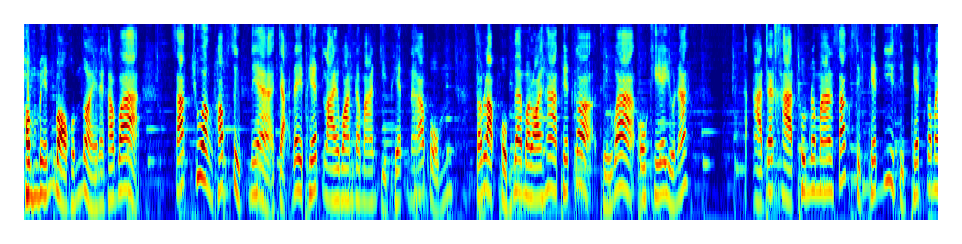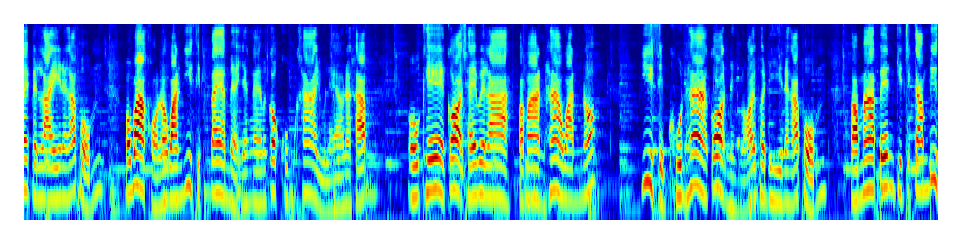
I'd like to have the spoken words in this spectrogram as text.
คอมเมนต์บอกผมหน่อยนะครับว่าสักช่วงท็อป 10 เนี่ย จะได้เพชรรายวันประมาณกี่เพชรนะครับผมสำหรับผมได้มา 105 เพชรก็ถือว่าโอเคอยู่นะอาจจะขาดทุนประมาณสัก 10 เพชร 20 เพชรก็ไม่เป็นไรนะครับผม เพราะว่าของรางวัล 20 แต้มเนี่ยยังไงมันก็คุ้มค่าอยู่แล้วนะครับ โอเคก็ใช้เวลาประมาณ 5 วันเนาะ 20คูณ5ก็ 100 พอดีนะครับผม ต่อมาเป็นกิจกรรมที่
